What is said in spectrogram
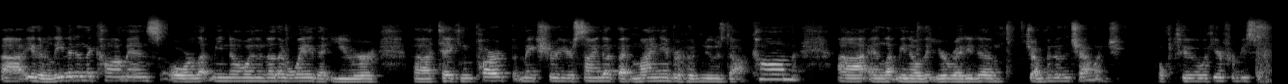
uh, either leave it in the comments or let me know in another way that you're uh, taking part. But make sure you're signed up at myneighborhoodnews.com uh, and let me know that you're ready to jump into the challenge. Hope to hear from you soon.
